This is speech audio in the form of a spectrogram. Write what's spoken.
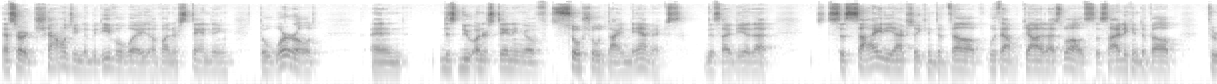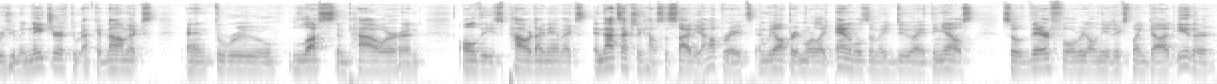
that started challenging the medieval way of understanding the world and this new understanding of social dynamics. This idea that society actually can develop without God as well. Society can develop through human nature, through economics, and through lust and power and all these power dynamics. And that's actually how society operates. And we operate more like animals than we do anything else. So therefore, we don't need to explain God either.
